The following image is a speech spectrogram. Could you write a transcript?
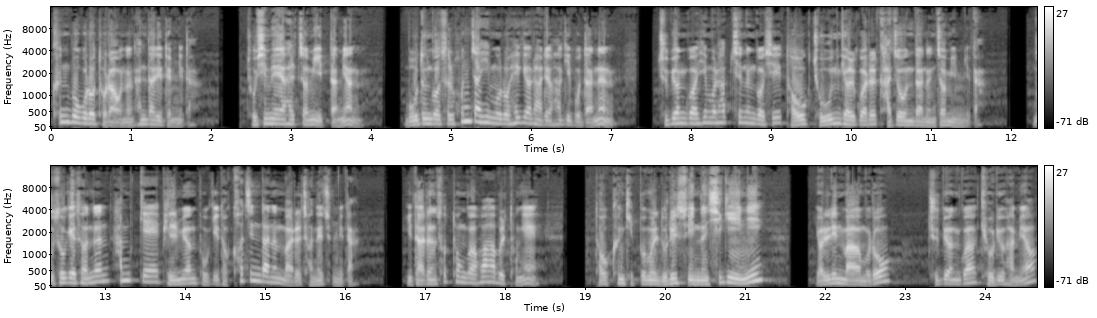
큰 복으로 돌아오는 한 달이 됩니다. 조심해야 할 점이 있다면 모든 것을 혼자 힘으로 해결하려 하기보다는 주변과 힘을 합치는 것이 더욱 좋은 결과를 가져온다는 점입니다. 무속에서는 함께 빌면 복이 더 커진다는 말을 전해줍니다. 이달은 소통과 화합을 통해 더욱 큰 기쁨을 누릴 수 있는 시기이니 열린 마음으로 주변과 교류하며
